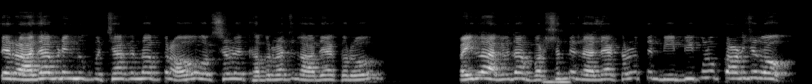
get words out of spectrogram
ਤੇ ਰਾਜਾ ਬੜਿੰਗ ਨੂੰ ਪੁੱਛਿਆ, ਕਹਿੰਦਾ, ਭਰਾਓ, ਉਸ ਵੇਲੇ ਖਬਰਾਂ ਚ ਲਾ ਦਿਆ ਕਰੋ। ਪਹਿਲਾਂ ਅਗਲੇ ਦਾ ਵਰਸ਼ਨ ਤੇ ਲੈ ਲਿਆ ਕਰੋ ਤੇ ਬੀਬੀ ਕੋਲੋਂ ਕਾਗਜ਼ ਲਓ।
